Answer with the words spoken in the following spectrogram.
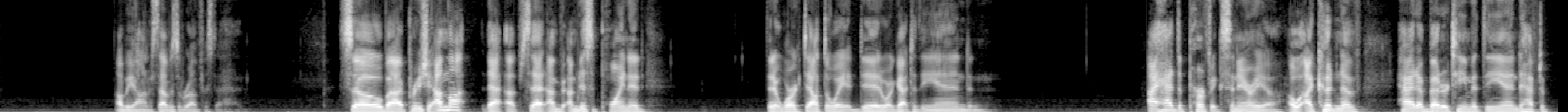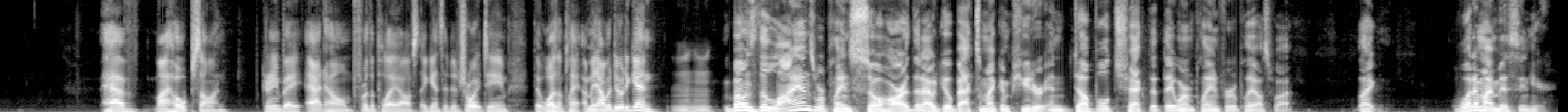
I'll be honest. That was the roughest I had. So, but I appreciate. I'm not that upset. I'm I'm disappointed that it worked out the way it did, where it got to the end, and I had the perfect scenario. I, I couldn't have had a better team at the end to have to have my hopes on. Green Bay at home for the playoffs against a Detroit team that wasn't playing. I mean, I would do it again. Mm-hmm. Bones, the Lions were playing so hard that I would go back to my computer and double check that they weren't playing for a playoff spot. Like, what am I missing here?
